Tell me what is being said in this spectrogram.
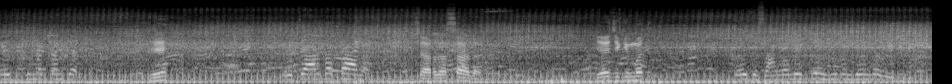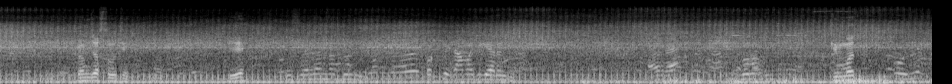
याची किंमत पंच्याहत्तर. हे? याचे अर्धा सहा हजार. चार दहा सहा हजार. याची किंमत? याचे सांगायला एक्क्याऐंशी पण देऊन टाकू कमी जास्त होते. हे? हे सगळ्यांना दोन्ही पक्के कामाची गॅरंटी. किंमत? हो एक.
